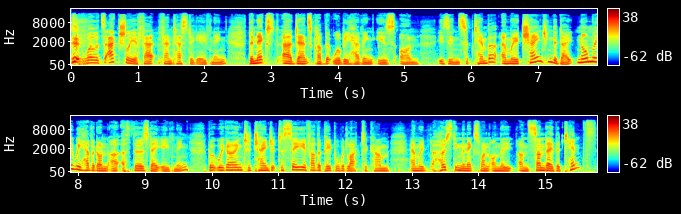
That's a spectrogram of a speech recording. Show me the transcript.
well, it's actually a fa- fantastic evening. The next uh, dance club that we'll be having is on is in September, and we're changing the date. Normally, we have it on a, a Thursday evening, but we're going to change it to see if other people would like to come. And we're hosting the next one on the on Sunday, the tenth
